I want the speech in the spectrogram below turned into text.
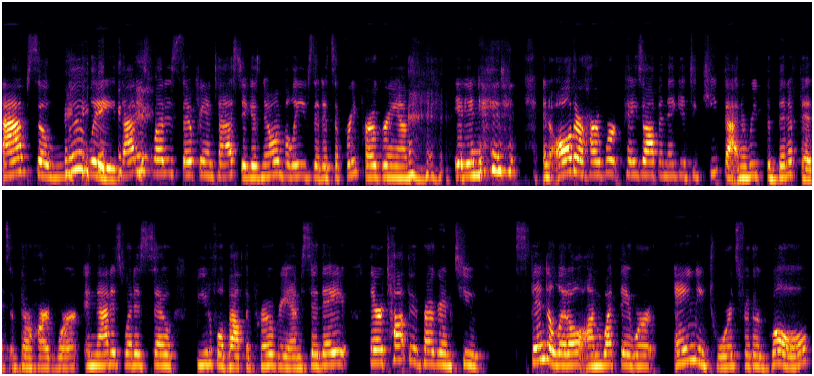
Absolutely. that is what is so fantastic is no one believes that it's a free program. It and all their hard work pays off and they get to keep that and reap the benefits of their hard work. And that is what is so beautiful about the program. So they they're taught through the program to spend a little on what they were aiming towards for their goal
